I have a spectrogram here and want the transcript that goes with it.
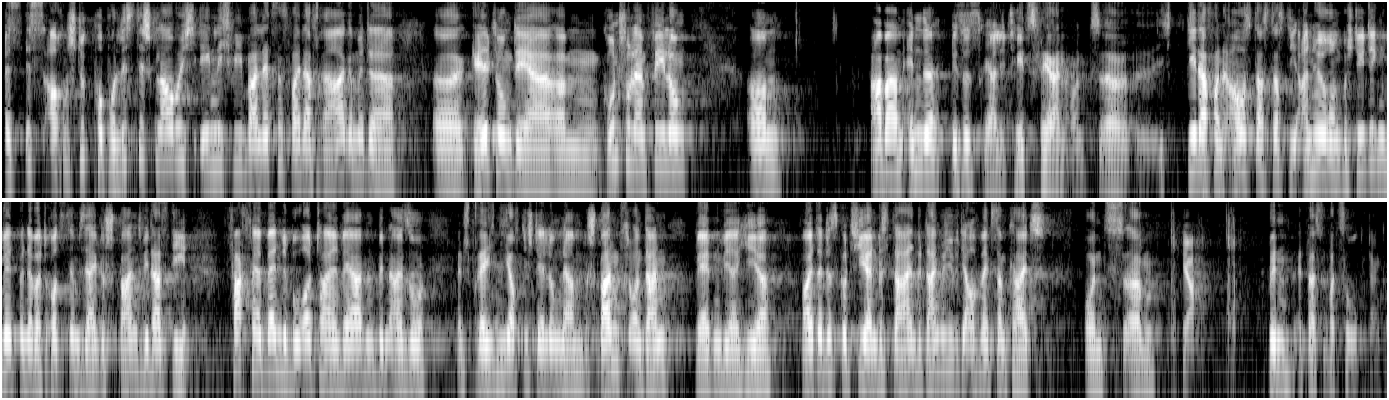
Es ist auch ein Stück populistisch, glaube ich, ähnlich wie letztens bei der Frage mit der äh, Geltung der ähm, Grundschulempfehlung. Aber am Ende ist es realitätsfern. Äh, ich gehe davon aus, dass das die Anhörung bestätigen wird. Bin aber trotzdem sehr gespannt, wie das die Fachverbände beurteilen werden. Ich bin also entsprechend hier auf die Stellungnahmen gespannt. Und dann werden wir hier weiter diskutieren. Bis dahin bedanke ich mich für die Aufmerksamkeit und ähm, ja, bin etwas überzogen. Danke.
